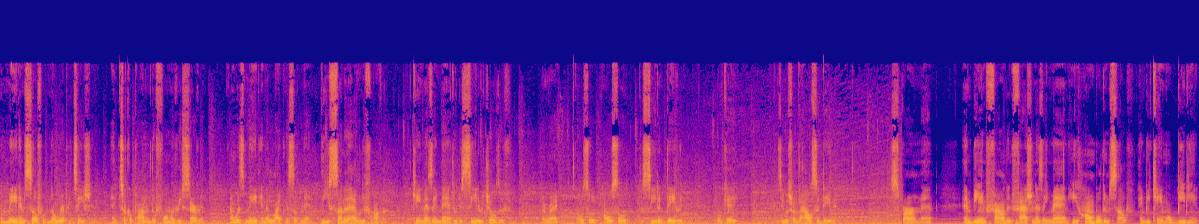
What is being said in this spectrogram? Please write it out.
but made himself of no reputation, and took upon him the form of a servant, and was made in the likeness of men. The Son of the Heavenly Father came as a man through the seed of Joseph, all right? Also also the seed of david okay? Because he was from the house of david. Sperm man and being found in fashion as a man he humbled himself and became obedient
